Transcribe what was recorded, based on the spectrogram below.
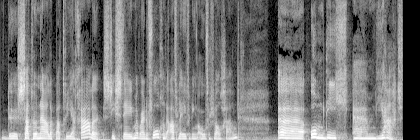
De saturnale patriarchale systemen, waar de volgende aflevering over zal gaan. eh, om die, ehm, ja, het,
